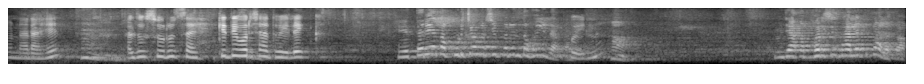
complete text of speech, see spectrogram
होणार आहे. अजून सुरूच आहे. किती वर्षात होईल एक? हे तरी आता पुढच्या वर्षीपर्यंत होईल आता. होईल ना? हा. म्हणजे आता फरशी झालं की झालं का?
